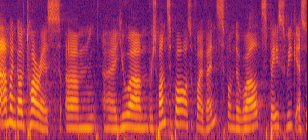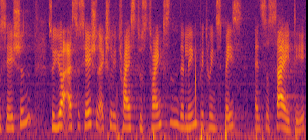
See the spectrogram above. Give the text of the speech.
Amangal Torres, um, uh, you are responsible also for events from the World Space Week Association. So your association actually tries to strengthen the link between space and society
